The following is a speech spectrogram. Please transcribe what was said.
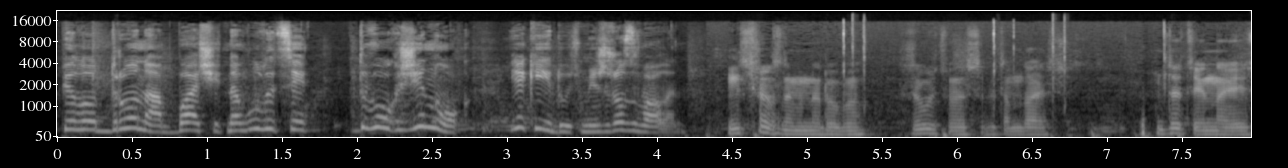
Пілот дрона бачить на вулиці двох жінок, які йдуть між розвалин. Нічого з ними не робив. Живуть вони собі там далі. Дитина є.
